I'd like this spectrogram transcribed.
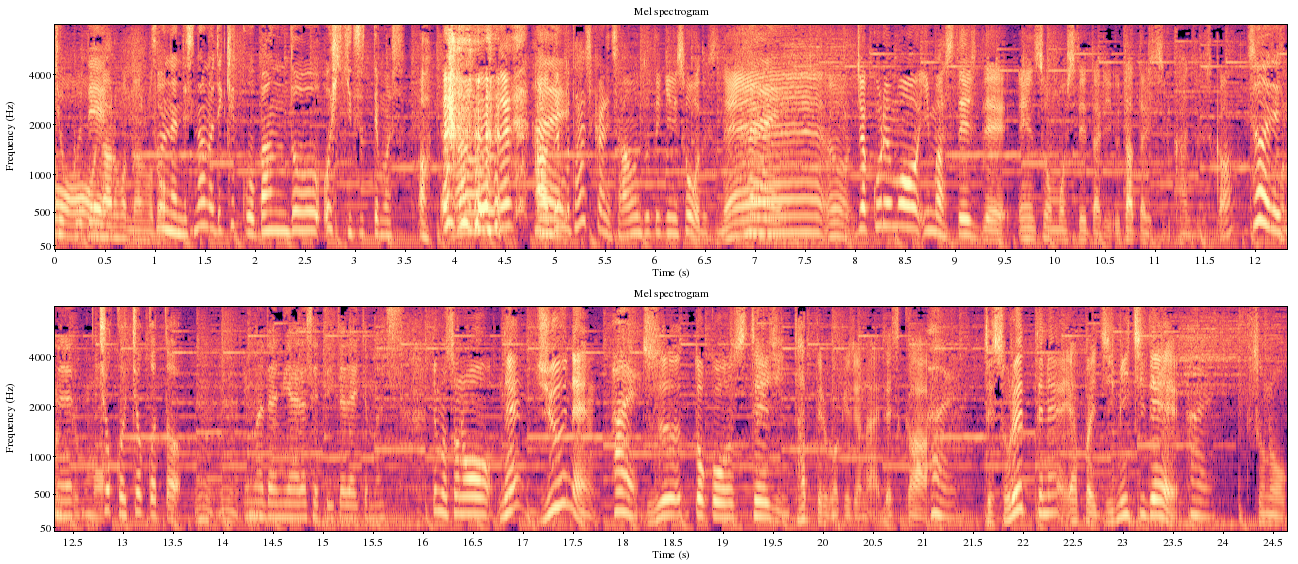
曲で。なるほどなるほどそうなんですなので結構バンドを引きずってます。あなるほどね、はい。あでも確かにサウンド的にそうですね、うん、じゃあこれも今ステージで演奏もしてたり歌ったりする感じですか？そうですね。ちょこちょことうんうん、未だにやらせていただいてます。でもそのね10年はい。ずーっとこうステージに立ってるわけじゃないですか、はい。でそれってねやっぱり地道ではいその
